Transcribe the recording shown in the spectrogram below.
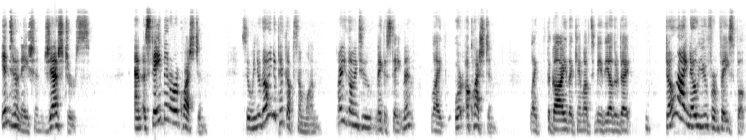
intonation, gestures, and a statement or a question. So when you're going to pick up someone, are you going to make a statement like, or a question? like the guy that came up to me the other day, don't I know you from Facebook?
